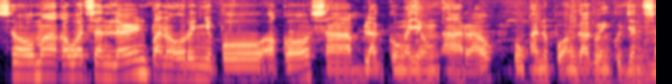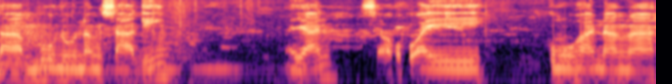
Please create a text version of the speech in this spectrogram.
So mga ka-Watch and Learn, panoorin niyo po ako sa vlog ko ngayong araw kung ano po ang gagawin ko dyan sa puno ng saging. Ayan. So ako po ay kumuha ng ah,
